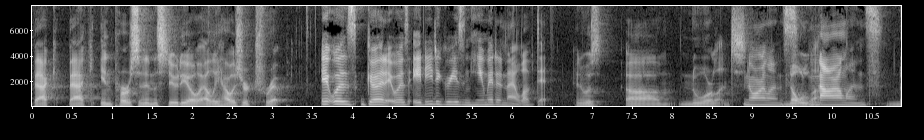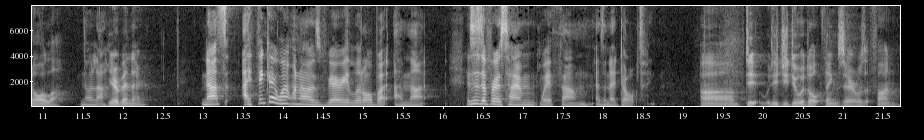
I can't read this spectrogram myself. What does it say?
back, back in person in the studio. Ellie, how was your trip? It was good. It was 80 degrees and humid, and I loved it. And it was um, New Orleans. New Orleans. NOLA. New Orleans. NOLA. NOLA. You ever been there? Not. I think I went when I was very little, but I'm not. This is the first time with um as an adult. Um, did, did you do adult things there? Was it fun?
